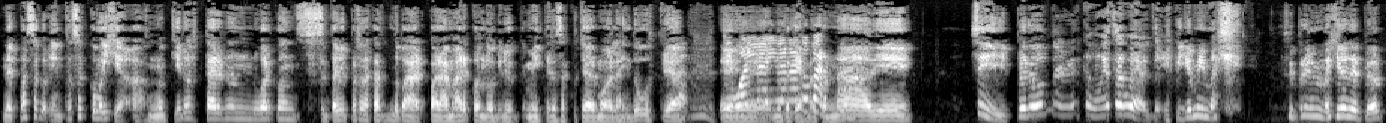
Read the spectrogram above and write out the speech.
me pasa, entonces como dije, ah, no quiero estar en un lugar con 60.000 personas cantando para, para, amar cuando me interesa escuchar el modo de la industria, eh, nunca quedas mal con nadie. Sí, pero como esa wea, es que yo me imagino, Siempre me imagino en el peor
